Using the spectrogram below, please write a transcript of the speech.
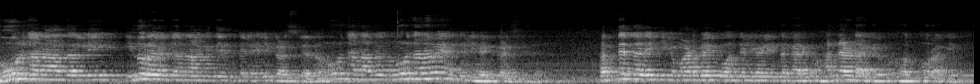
ನೂರು ಜನದಲ್ಲಿ ಇನ್ನೂರೈವತ್ತು ಜನ ಆಗಿದೆ ಅಂತ ಹೇಳಿ ಕಳಿಸಿದ್ರು ನೂರು ಜನ ಆದಾಗ ನೂರು ಜನವೇ ಅಂತೇಳಿ ಹೇಳಿ ಕಳಿಸಿದೆ. ಹತ್ತನೇ ತಾರೀಕಿಗೆ ಮಾಡಬೇಕು ಅಂತೇಳಿ ಹೇಳಿದ್ದ ಕಾರ್ಯಕ್ರಮ ಹನ್ನೆರಡು ಆಗಿರ್ಬೋದು, ಹದಿಮೂರು ಆಗಿರ್ಬೋದು.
